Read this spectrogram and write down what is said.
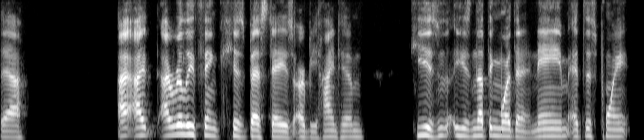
Yeah. I, I I really think his best days are behind him. He is he's nothing more than a name at this point.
